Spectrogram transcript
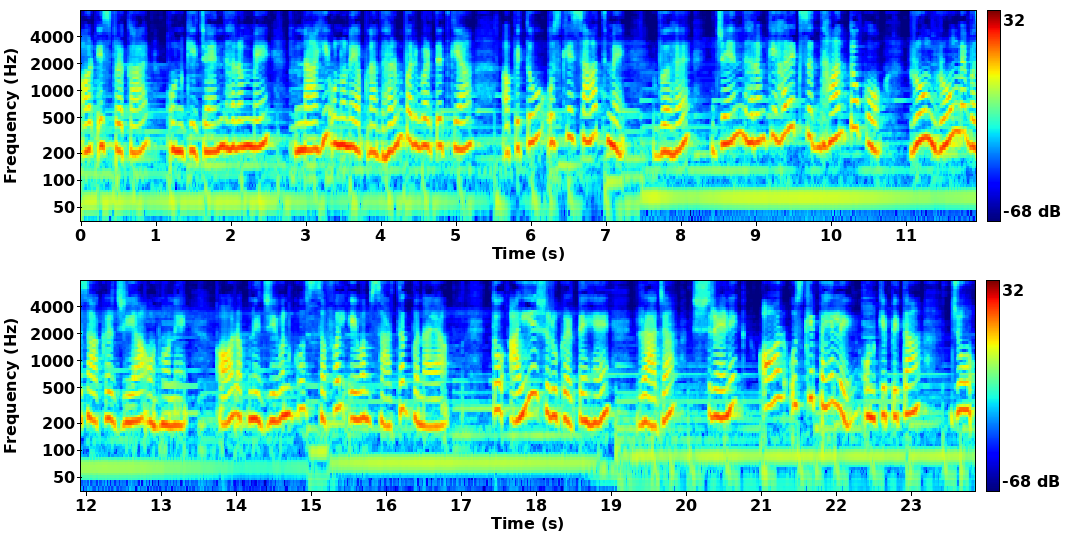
और इस प्रकार उनकी जैन धर्म में ना ही उन्होंने अपना धर्म परिवर्तित किया, अपितु उसके साथ में वह जैन धर्म के हर एक सिद्धांतों को रोम रोम में बसाकर जिया उन्होंने और अपने जीवन को सफल एवं सार्थक बनाया। तो आइए शुरू करते हैं। राजा, श्रेणिक और उसके पहले उनके पिता, जो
